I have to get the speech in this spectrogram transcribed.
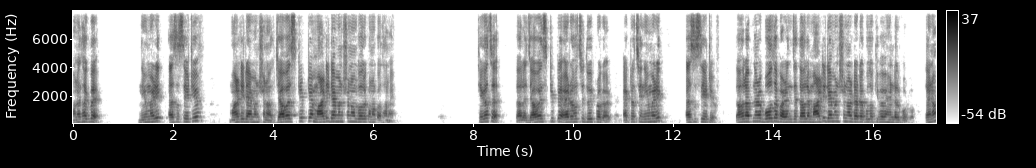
মনে থাকবে? নিউমেরিক অ্যাসোসিয়েটিভ মাল্টি ডাইমেনশনাল জাভা স্ক্রিপ্টে মাল্টি ডাইমেনশনাল বলে কোনো কথা নাই। ঠিক আছে? তাহলে জাভা স্ক্রিপ্টে অ্যারে হচ্ছে দুই প্রকার। একটা হচ্ছে নিউমেরিক অ্যাসোসিয়েটিভ তাহলে আপনারা বলতে পারেন যে তাহলে মাল্টি ডাইমেনশনাল ডাটাগুলো কীভাবে হ্যান্ডেল করব, তাই না?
